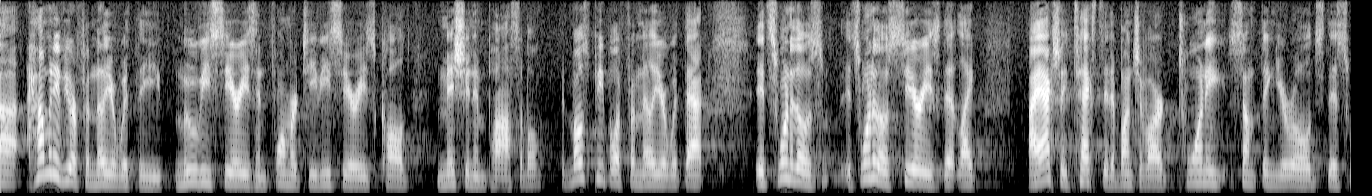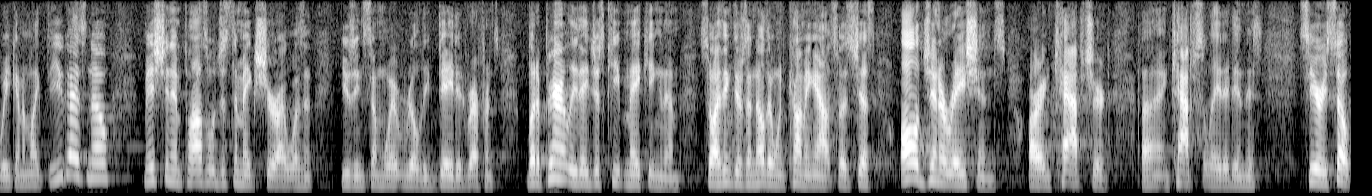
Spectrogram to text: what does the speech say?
Uh, how many of you are familiar with the movie series and former TV series called Mission Impossible? Most people are familiar with that. It's one of those, it's one of those series that, like, I actually texted a bunch of our 20 something year olds this week, and I'm like, do you guys know Mission Impossible? Just to make sure I wasn't using some really dated reference. But apparently they just keep making them. So I think there's another one coming out. So it's just all generations are encaptured, uh, encapsulated in this series. So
